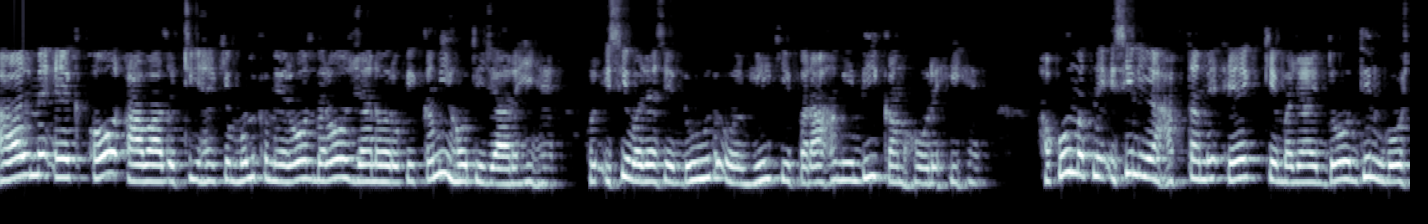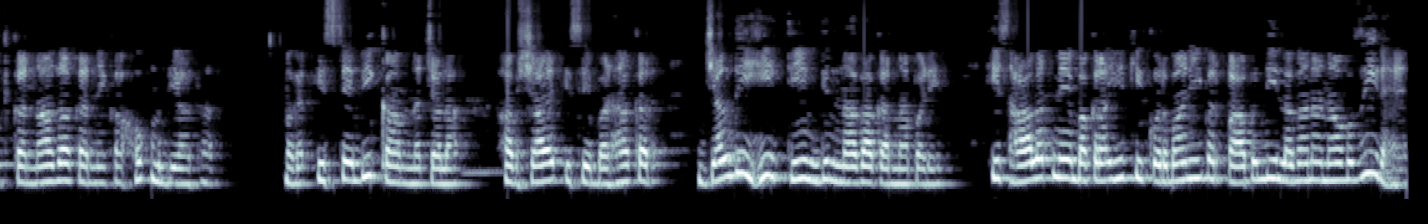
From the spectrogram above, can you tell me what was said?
حال میں ایک اور آواز اٹھی ہے کہ ملک میں روز بروز جانوروں کی کمی ہوتی جا رہی ہے اور اسی وجہ سے دودھ اور گھی کی فراہمی بھی کم ہو رہی ہے۔ حکومت نے اسی لیے ہفتہ میں ایک کے بجائے دو دن گوشت کا نازا کرنے کا حکم دیا تھا، مگر اس سے بھی کام نہ چلا۔ اب شاید اسے بڑھا کر جلدی ہی تین دن ناگا کرنا پڑے۔ اس حالت میں بقرعید کی قربانی پر پابندی لگانا ناگزیر ہے،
